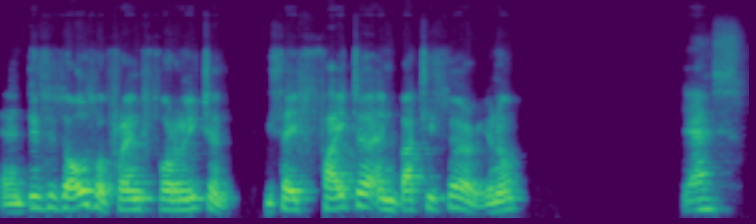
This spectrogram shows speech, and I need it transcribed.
And this is also French for Legion. We say fighter and bâtisseur. You know, Yes.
